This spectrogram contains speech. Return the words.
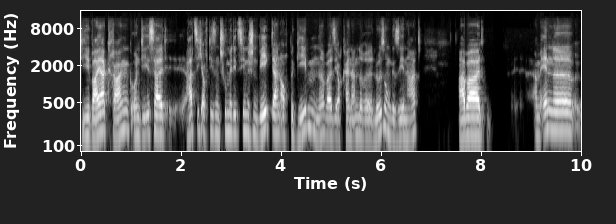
Die war ja krank und die ist halt, hat sich auf diesen schulmedizinischen Weg dann auch begeben, ne, weil sie auch keine andere Lösung gesehen hat. Aber am Ende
